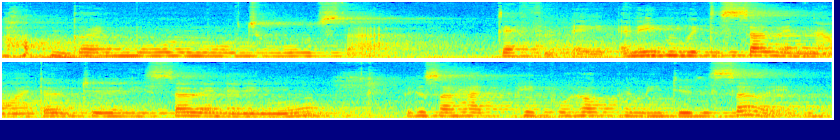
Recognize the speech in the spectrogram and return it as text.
but I'm going more and more towards that. definitely. And even with the sewing now, I don't do any sewing anymore because I had people helping me do the sewing.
